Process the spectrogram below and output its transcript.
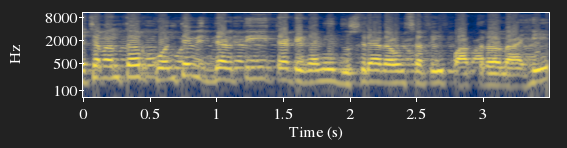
त्याच्यानंतर कोणते विद्यार्थी त्या ठिकाणी दुसऱ्या राऊंडसाठी पात्र नाही?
